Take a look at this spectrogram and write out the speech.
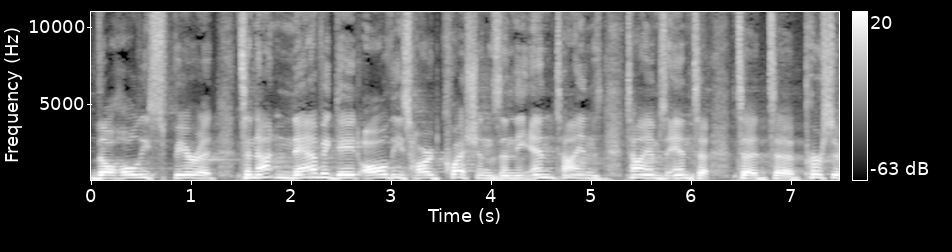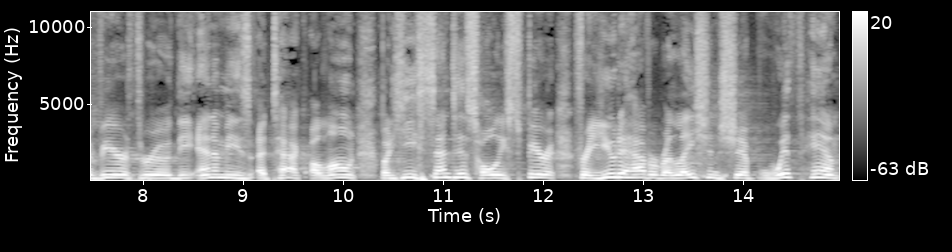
the Holy Spirit to not navigate all these hard questions in the end times, times and to, to, to persevere through the enemy's attack alone, but He sent His Holy Spirit for you to have a relationship with Him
